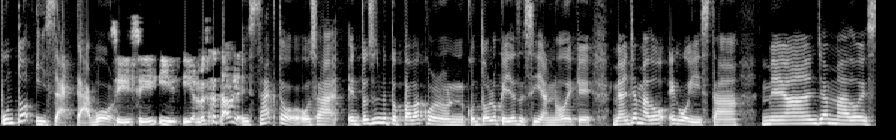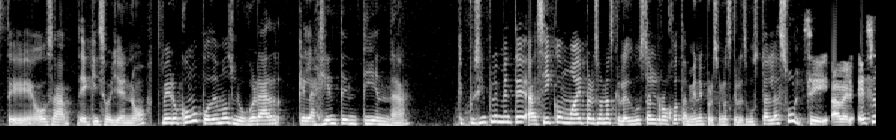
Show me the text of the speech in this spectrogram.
punto, y se acabó. Sí, sí, y, y es respetable. Exacto, o sea, entonces me topaba con, con todo lo que ellas decían, ¿no? De que me han llamado egoísta, me han llamado, este, o sea, X o Y, ¿no? Pero ¿cómo podemos lograr que la gente entienda que pues simplemente, así como hay personas que les gusta el rojo, también hay personas que les gusta el azul? Sí, a ver, eso,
